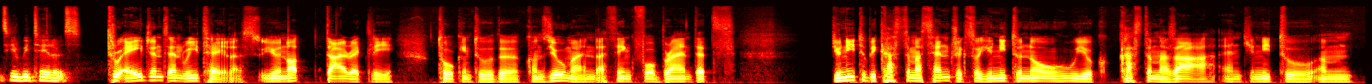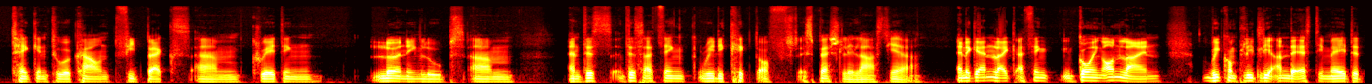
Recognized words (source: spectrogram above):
the retailers. Through agents and retailers, you're not directly talking to the consumer. And I think for a brand that's you need to be customer centric. So you need to know who your customers are, and you need to um, take into account feedbacks, um, creating learning loops. Um, and this, this I think, really kicked off, especially last year. And again, like I think going online, we completely underestimated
